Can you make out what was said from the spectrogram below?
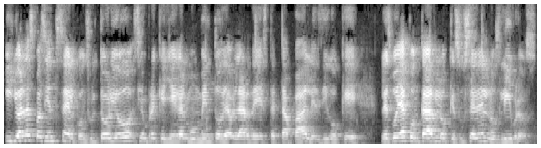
Y yo a las pacientes en el consultorio, siempre que llega el momento de hablar de esta etapa, les digo que les voy a contar lo que sucede en los libros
